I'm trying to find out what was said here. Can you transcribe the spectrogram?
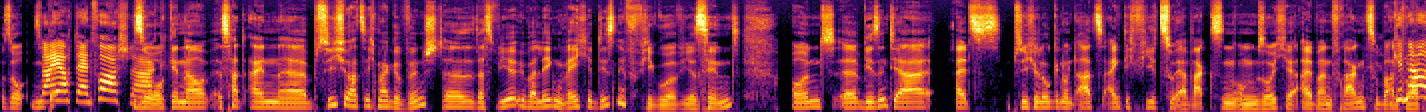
So, das war ja auch dein Vorschlag. so, genau. Es hat ein äh, Psycho hat sich mal gewünscht, äh, dass wir überlegen, welche Disney-Figur wir sind. Und äh, wir sind ja als Psychologin und Arzt eigentlich viel zu erwachsen, um solche albernen Fragen zu beantworten. Genau,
